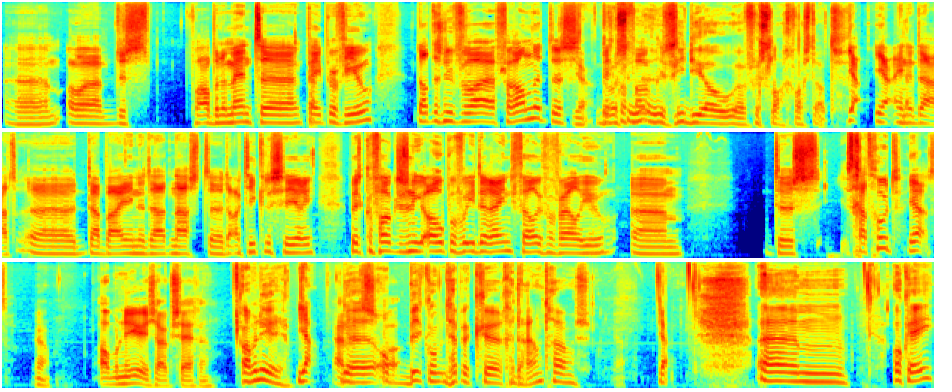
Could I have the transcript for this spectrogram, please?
Ehm, oh, dus voor abonnementen, pay-per-view. Dat is nu ver- veranderd. Dus Ja, dat was een, videoverslag was dat. Ja, ja inderdaad. Eh, daarbij inderdaad naast eh, de artikelenserie. Bitcoin Focus is nu open voor iedereen. Value for value. Ehm, dus het gaat goed. Ja, Abonneer je zou ik zeggen. Abonneer je. Ja, eh, op Bitcoin dat heb ik eh, gedaan trouwens. Ja. Ja. Ehm, Oké,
